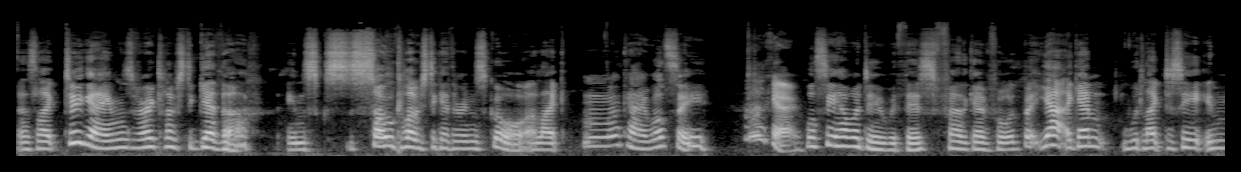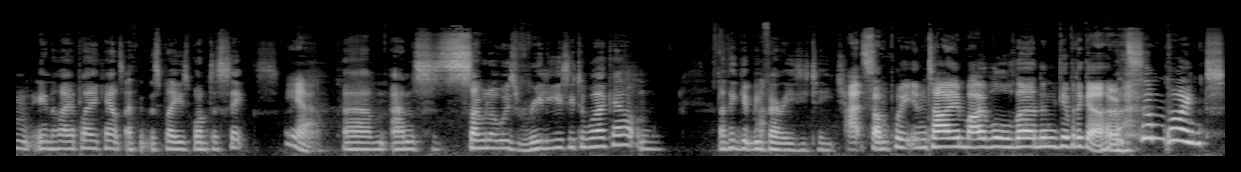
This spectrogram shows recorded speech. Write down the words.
And it's like two games very close together, in so close together in score. I'm like, mm, okay, we'll see. Okay. We'll see how I do with this further going forward. But yeah, again, would like to see it in, in higher play accounts. I think this plays 1 to 6. Yeah. Um, and s- solo is really easy to work out, and I think it'd be very easy to teach. At some point in time, I will learn and give it a go. At some point.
